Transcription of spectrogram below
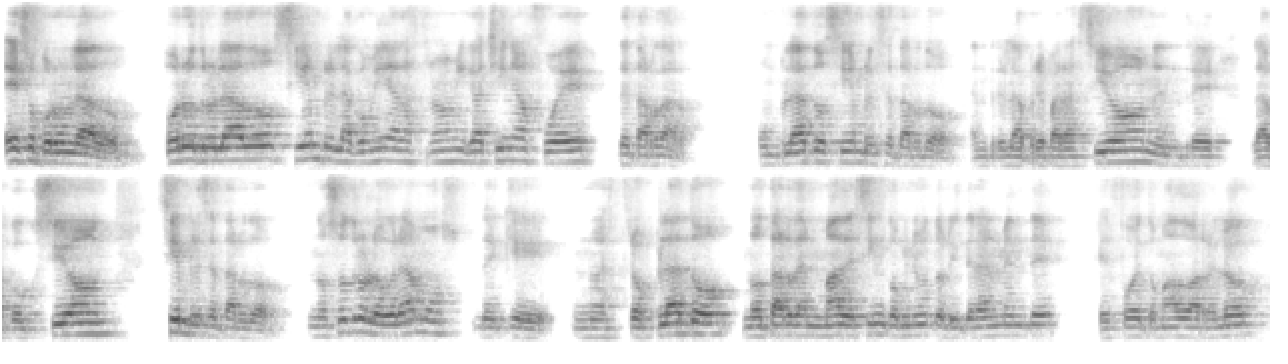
Eso por un lado. Por otro lado, siempre la comida gastronómica china fue de tardar. Un plato siempre se tardó, entre la preparación, entre la cocción, siempre se tardó. Nosotros logramos de que nuestros platos no tarden más de cinco minutos literalmente, que fue tomado a reloj,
